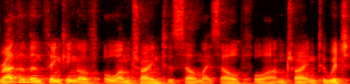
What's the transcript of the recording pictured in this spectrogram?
rather than thinking of oh i'm trying to sell myself or i'm trying to which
